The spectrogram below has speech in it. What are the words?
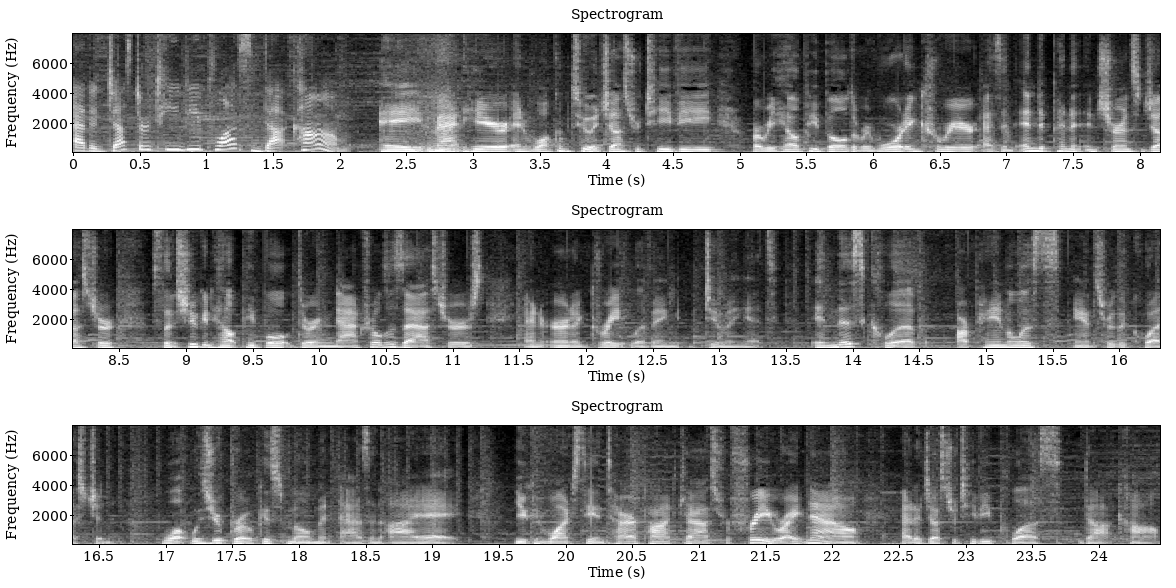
at adjustertvplus.com. Hey, Matt here, and welcome to Adjuster TV, where we help you build a rewarding career as an independent insurance adjuster so that you can help people during natural disasters and earn a great living doing it. In this clip, our panelists answer the question What was your brokest moment as an IA? You can watch the entire podcast for free right now at adjustertvplus.com.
